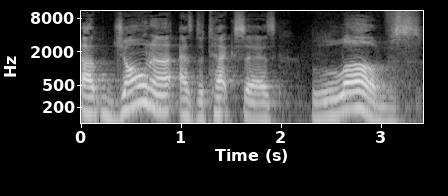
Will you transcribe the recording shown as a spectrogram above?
Uh, Jonah, as the text says, loves.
